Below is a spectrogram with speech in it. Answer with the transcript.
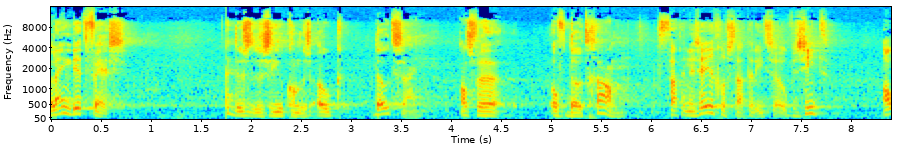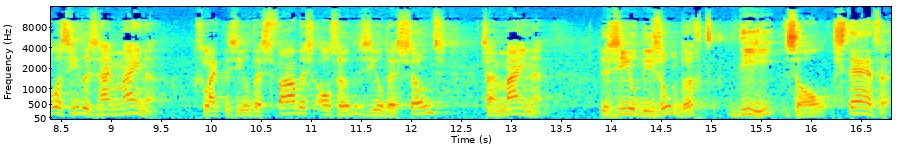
Alleen dit vers. Dus de ziel kan dus ook dood zijn. Als we of doodgaan. Het staat in Ezekiel staat er iets over. Ziet, alle zielen zijn mijne. Gelijk de ziel des vaders, alzo de ziel des zoons zijn mijne. De ziel die zondigt, die zal sterven.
